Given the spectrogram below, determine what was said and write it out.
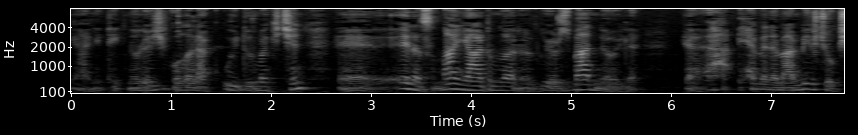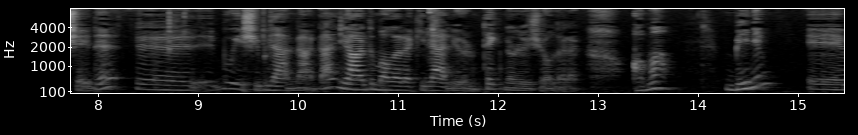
Yani teknolojik olarak uydurmak için e, en azından yardımlar arıyoruz. Ben de öyle hemen hemen birçok şeyde e, bu işi bilenlerden yardım alarak ilerliyorum teknoloji olarak. Ama benim e,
